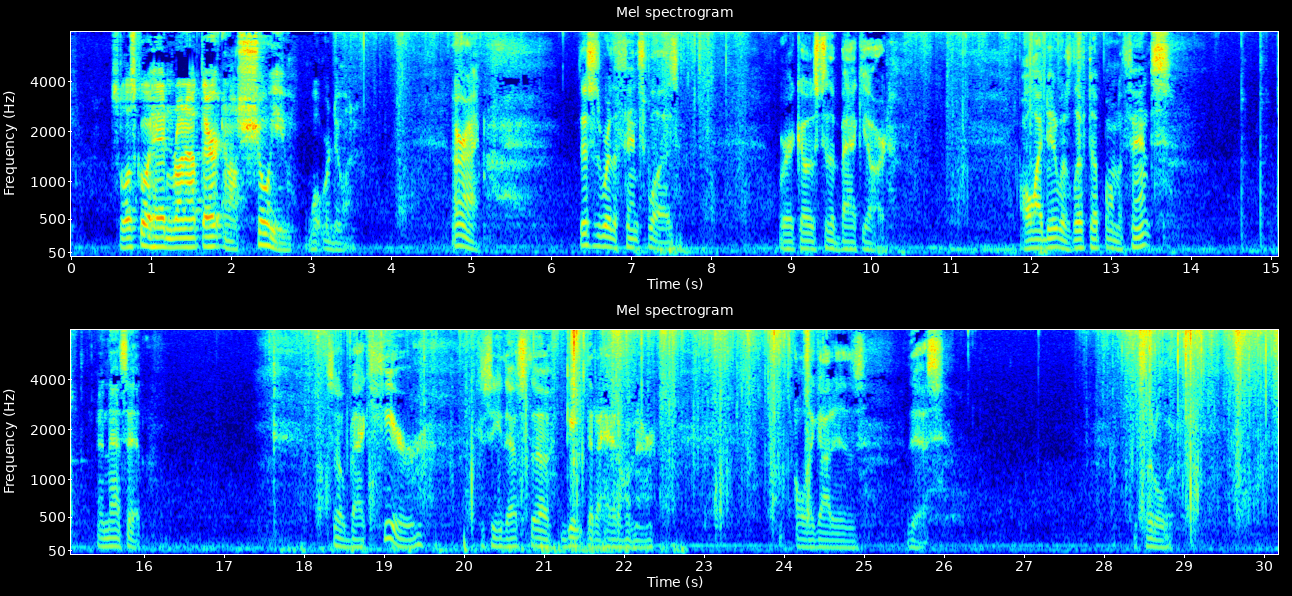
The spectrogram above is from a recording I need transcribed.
So let's go ahead and run out there and I'll show you what we're doing. All right this is where the fence was, where it goes to the backyard. All I did was lift up on the fence, and that's it. So back here, you can see that's the gate that I had on there. All I got is this. These little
